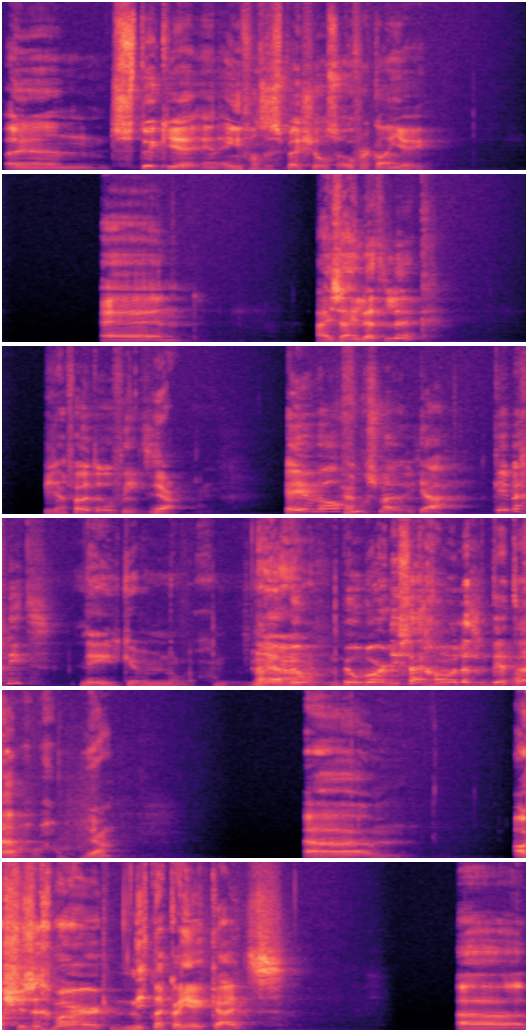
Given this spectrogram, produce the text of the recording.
een stukje in een van zijn specials over Kanye. En hij zei letterlijk... Heb je een foto of niet? Ja. Ken je hem wel? Hem? Volgens mij, ja. Ken je hem echt niet? Nee, ik heb hem nog... Nou ja, Bill, Bill Burr die zei gewoon letterlijk dit, hè? Ja? Ehm, als je zeg maar niet naar Kanye kijkt, eh,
